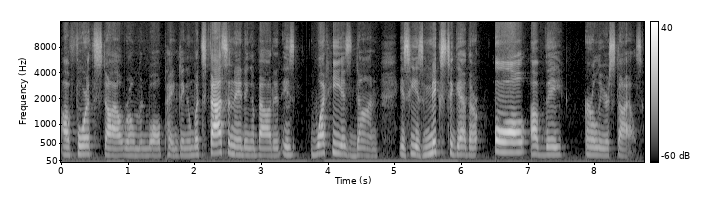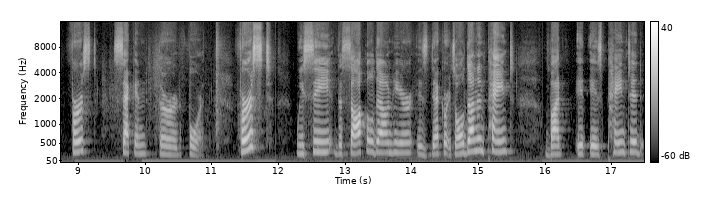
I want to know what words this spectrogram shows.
of fourth style Roman wall painting. And what's fascinating about it is what he has done is he has mixed together all of the earlier styles. First, second, third, fourth. First, we see the socle down here is decorated. It's all done in paint, but it is painted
